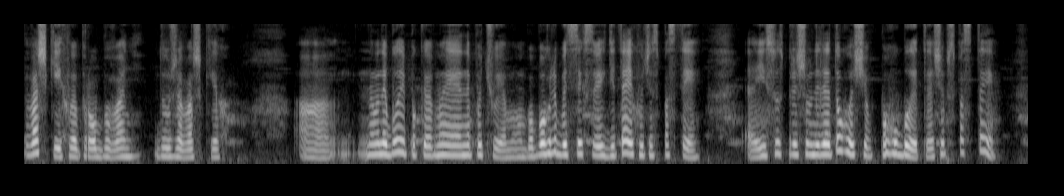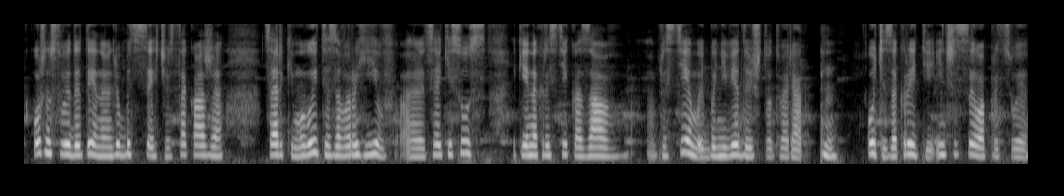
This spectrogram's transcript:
важких випробувань, дуже важких. Ну, вони будуть, поки ми не почуємо. Бо Бог любить всіх своїх дітей і хоче спасти. Е, Ісус прийшов не для того, щоб погубити, а щоб спасти кожну свою дитину. Він любить всіх. Через це каже церкві, молиться за ворогів. Е, Це як Ісус, який на Христі казав прості, бо не відають, що творять. Очі закриті, інша сила працює.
